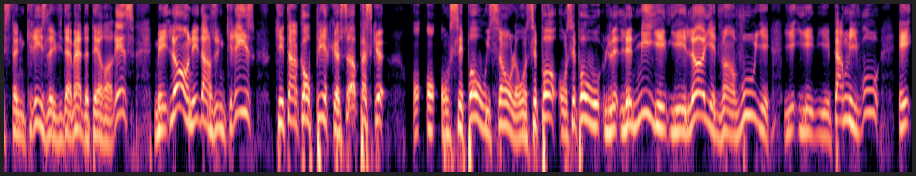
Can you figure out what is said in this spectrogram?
c'était une crise, évidemment, de terrorisme. Mais là, on est dans une crise qui est encore pire que ça parce que on ne sait pas où ils sont. Là. On sait pas, on sait pas où. L'ennemi, il, est, là, il est devant vous, il est, parmi vous, et,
